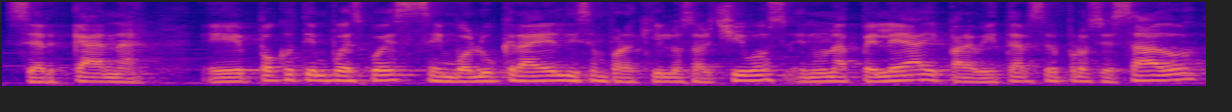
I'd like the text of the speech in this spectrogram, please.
cercana. Eh, poco tiempo después se involucra él, dicen por aquí los archivos, en una pelea y para evitar ser procesado,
